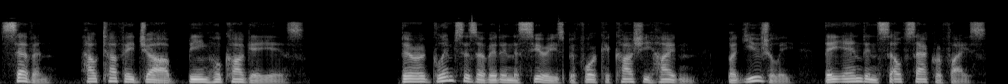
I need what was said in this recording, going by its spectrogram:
7. How tough a job being Hokage is. There are glimpses of it in the series before Kakashi Hiden, but usually, they end in self-sacrifice,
